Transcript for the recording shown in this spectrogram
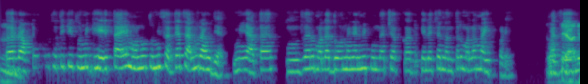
डॉक्टर म्हणत होते की तुम्ही घेत आहे म्हणून तुम्ही सध्या चालू राहू द्या मी आता जर मला दोन महिन्यांनी मी पुन्हा चेक केल्याच्यानंतर मला माहीत पडेल. आणि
